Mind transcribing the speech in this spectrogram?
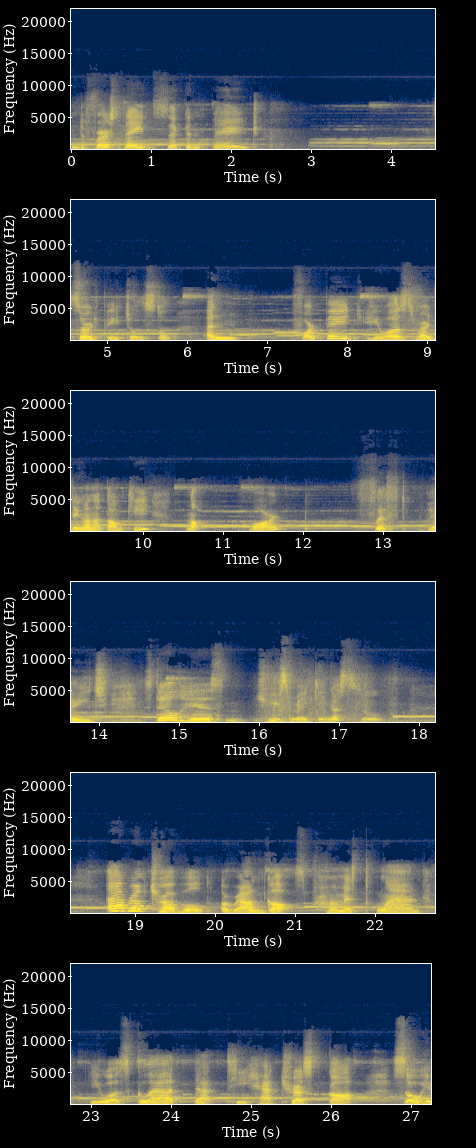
In the first page, second page, third page also, and fourth page he was riding on a donkey. Not fourth, fifth page. Still his she's making a soup. Abraham traveled around God's promised land. He was glad that he had trust God. So he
